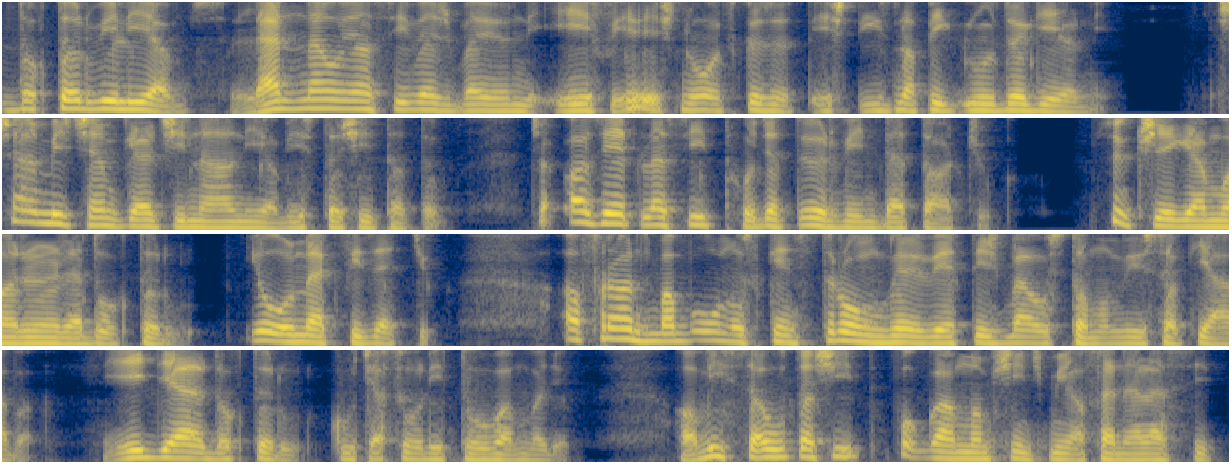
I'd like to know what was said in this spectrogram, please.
Dr. Williams, lenne olyan szíves bejönni éjfél és nyolc között, és tíz napig üldögélni? Semmit sem kell csinálnia, biztosítatom. Csak azért lesz itt, hogy a törvényt betartsuk. Szükségem van önre, doktor úr. Jól megfizetjük. A francba bónuszként Strong nővért is beosztom a műszakjába. Így el, doktor úr, kutyaszórítóban vagyok. Ha visszautasít, fogalmam sincs, mi a fene lesz itt.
